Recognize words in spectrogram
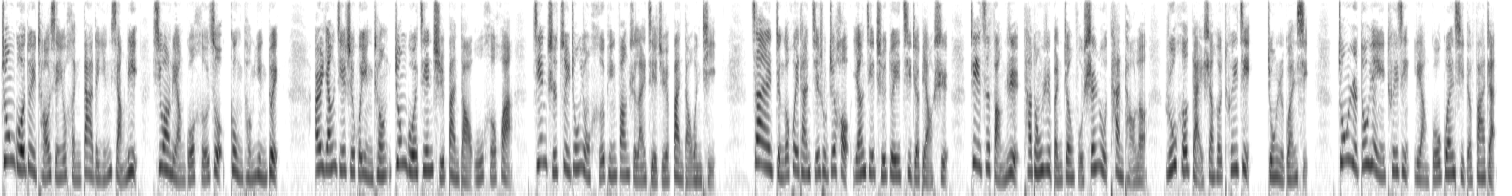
中国对朝鲜有很大的影响力，希望两国合作共同应对。而杨洁篪回应称，中国坚持半岛无核化，坚持最终用和平方式来解决半岛问题。在整个会谈结束之后，杨洁篪对记者表示，这次访日，他同日本政府深入探讨了如何改善和推进中日关系，中日都愿意推进两国关系的发展。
